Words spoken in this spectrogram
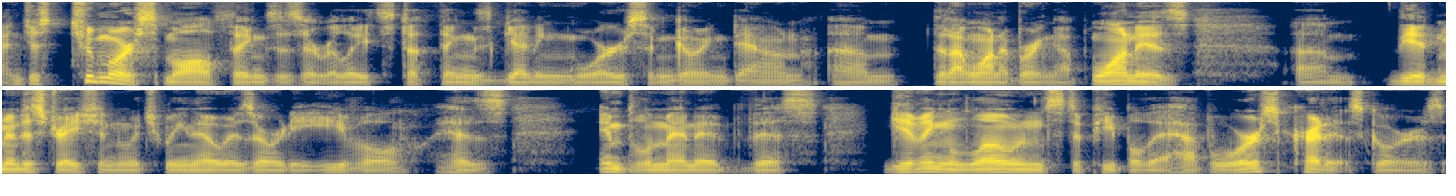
and just two more small things as it relates to things getting worse and going down um, that I want to bring up. One is um, the administration, which we know is already evil, has implemented this giving loans to people that have worse credit scores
